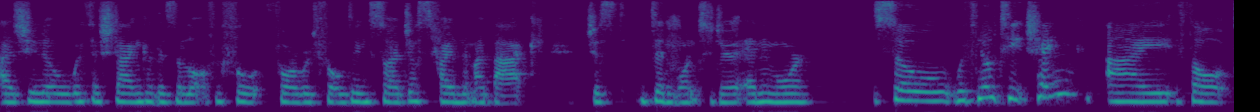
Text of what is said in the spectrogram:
as you know, with Ashtanga, there's a lot of forward folding. So, I just found that my back just didn't want to do it anymore. So, with no teaching, I thought,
